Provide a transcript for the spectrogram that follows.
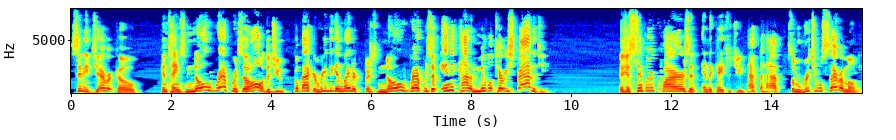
city of Jericho contains no reference at all. Did you go back and read it again later? There's no reference of any kind of military strategy. It just simply requires and indicates that you have to have some ritual ceremony,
